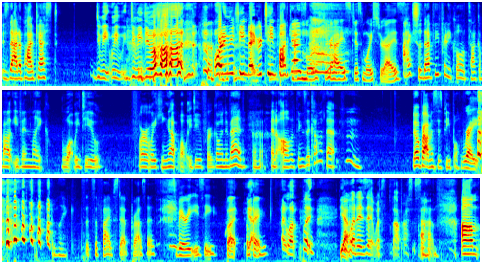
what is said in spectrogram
Is that a podcast? Do we, we do we do a morning routine, night routine podcast? moisturize, just moisturize. Actually, that'd be pretty cool to talk about even like what we do for waking up, what we do for going to bed, Uh-huh. and all the things that come with that. Hmm. No promises, people. Right. I'm like, it's, it's a five step process. It's very easy, but Yeah. okay. I love, but Yeah. what is it? What's the thought process? So, Uh-huh. Um.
